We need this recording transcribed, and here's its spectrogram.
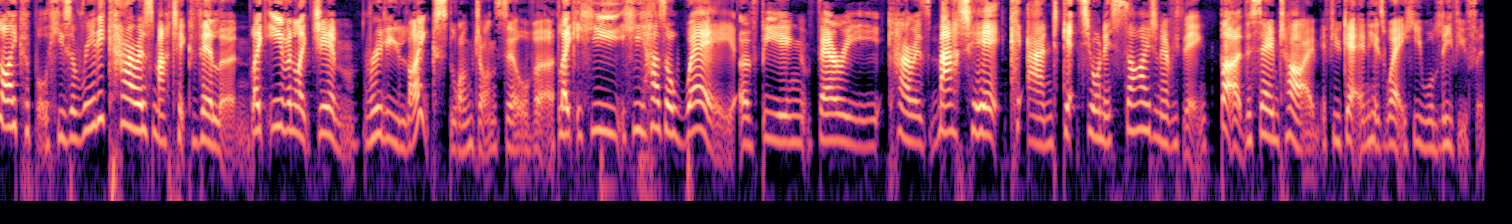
likable. He's a really charismatic villain. Like even like Jim really likes Long John Silver. Like he he has a way of being very charismatic and gets you on his side and everything. But at the same time, if you get in his way, he will leave you for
